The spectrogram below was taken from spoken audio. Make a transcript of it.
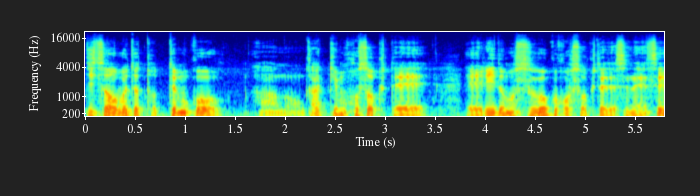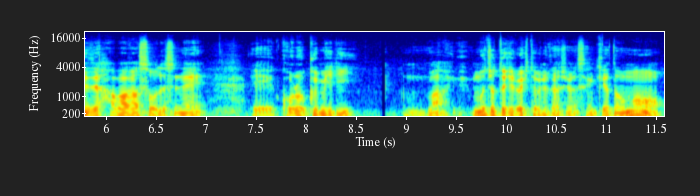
実はオーボエってとってもこうあの楽器も細くて、えー、リードもすごく細くてですねせいぜい幅がそうですね、えー、56ミリ、うん、まあもうちょっと広い人もいるかもしれませんけども、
